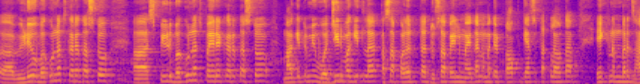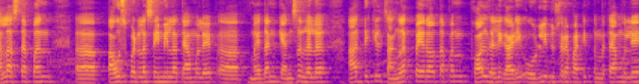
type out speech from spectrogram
व्हिडिओ बघूनच करत असतो. स्पीड बघूनच पैरे करत असतो. मागे तुम्ही वजीर बघितला कसा पळत दुसरा पहिली मैदानामध्ये टॉप गॅस टाकला होता. एक नंबर झाला असता पण पाऊस पडला सेमीला. त्यामुळे मैदान कॅन्सल झालं. आज देखील चांगलाच पेहरा होता पण फॉल झाली गाडी ओढली दुसऱ्या पाठीत. मग त्यामुळे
